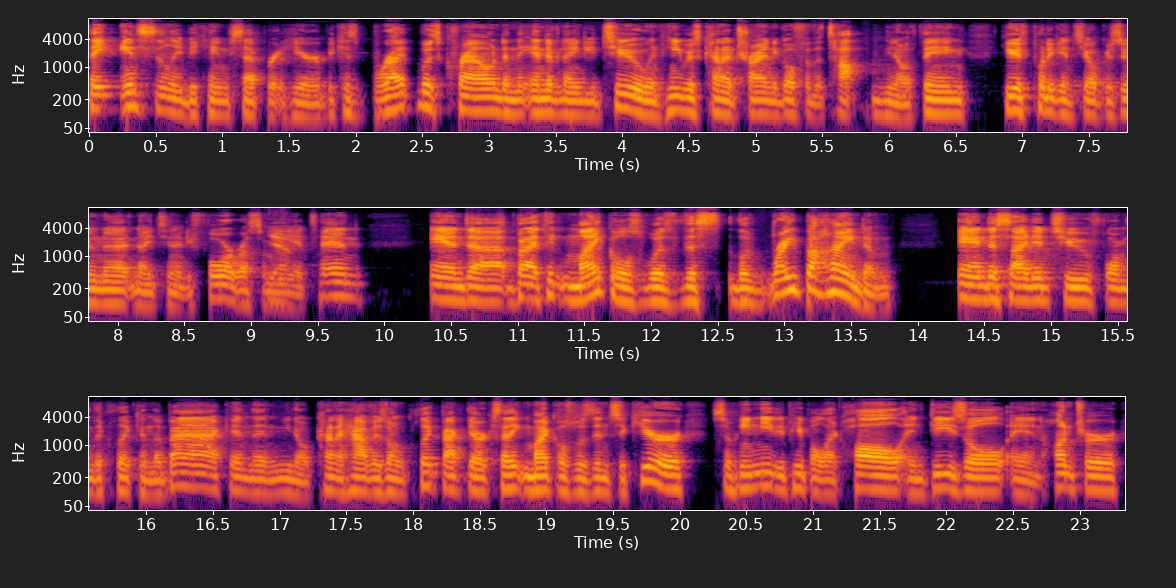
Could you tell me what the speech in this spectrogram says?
they instantly became separate here because Brett was crowned in the end of '92 and he was kind of trying to go for the top, you know, thing. He was put against Yokozuna in 1994, WrestleMania Yeah. 10 and uh but i think michaels was this the right behind him and decided to form the Kliq in the back and then you know kind of have his own click back there because i think michaels was insecure. So he needed people like hall and diesel and hunter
